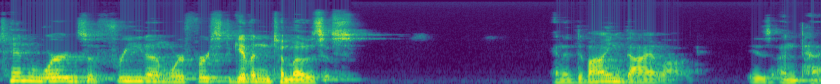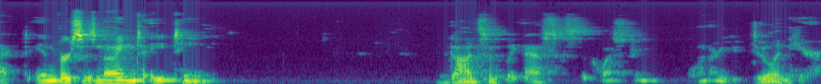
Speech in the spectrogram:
10 words of freedom were first given to Moses. And a divine dialogue is unpacked in verses 9 to 18. God simply asks the question, What are you doing here?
